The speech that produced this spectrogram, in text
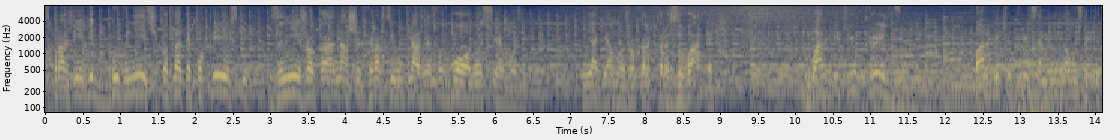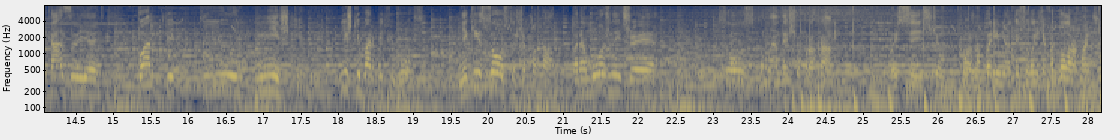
справжні відбивні чи котлети по-київськи з ніжок е, наших гравців у пляжний футбол. Ось що я можу. Як я можу характеризувати. Барбекю крильця. Барбекю крильця мені в наушник підказують. Барбекю ніжки. Ніжки барбекю ось. Який соус ще подати? Переможний чи соус команди, що програв. Ось е, з чим можна порівнювати сьогоднішній футбол. Рахманчук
